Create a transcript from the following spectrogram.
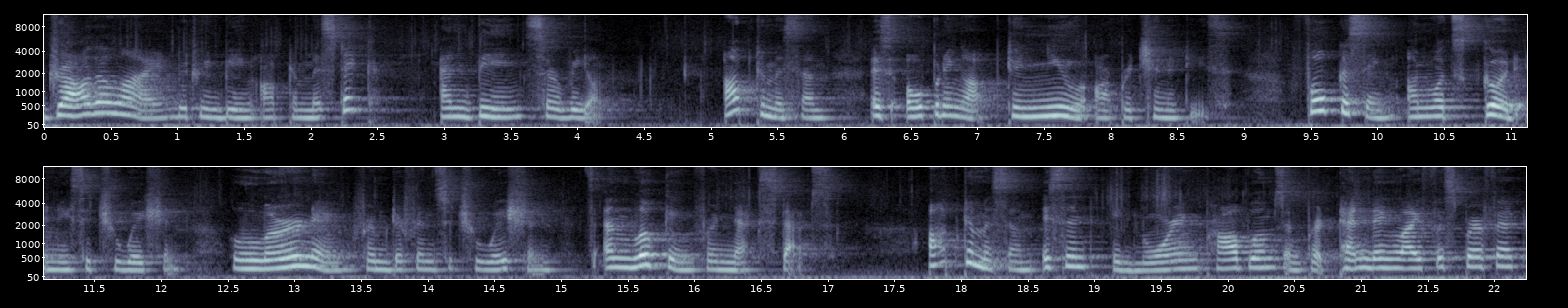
Draw the line between being optimistic and being surreal. Optimism is opening up to new opportunities, focusing on what's good in a situation, learning from different situations, and looking for next steps. Optimism isn't ignoring problems and pretending life is perfect,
